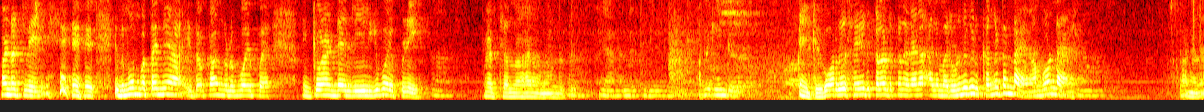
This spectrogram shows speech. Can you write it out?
കണ്ടിട്ടില്ലേ? ഇത് മുമ്പ് തന്നെയാ ഇതൊക്കെ അങ്ങോട്ട് പോയപ്പോ. എനിക്ക് വേണം ഡൽഹിയിലേക്ക് പോയപ്പോഴേ മേടിച്ചെന്ന സാധനം കണ്ടത്. ഞാൻ കണ്ടിട്ടില്ല? ഭംഗിയുണ്ട് എനിക്ക് കുറേ ദിവസം എടുക്കണം എടുക്കണം. അലമാരോട് നിന്ന് എടുക്കാൻ കിട്ടണ്ടേ? ഞാൻ പോണ്ടേ? അപ്പം അങ്ങനെ.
